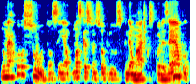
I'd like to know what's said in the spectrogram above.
no Mercosul. Então, assim, algumas questões sobre os pneumáticos, por exemplo,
